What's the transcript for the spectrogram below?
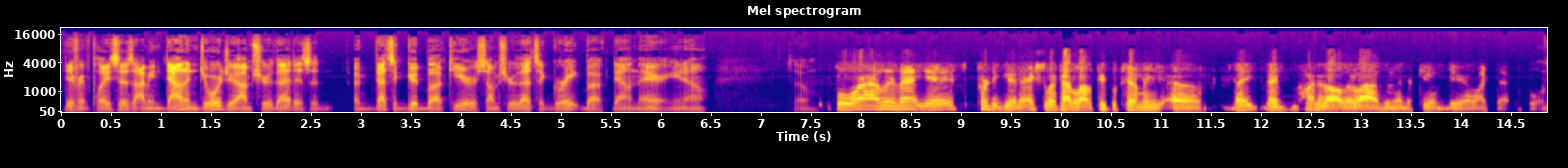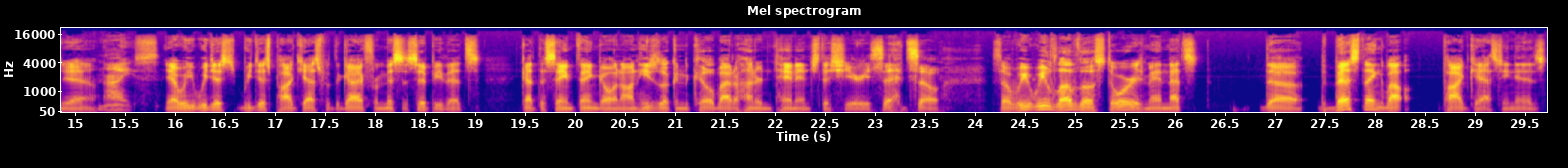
different places. I mean, down in Georgia, I'm sure that is a, a that's a good buck here. So I'm sure that's a great buck down there. You know, So For where I live at, yeah, it's pretty good. Actually, I've had a lot of people tell me uh, they they've hunted all their lives and never killed deer like that before. yeah, Nice. yeah. We we just we just podcast with the guy from Mississippi that's got the same thing going on. He's looking to kill about 110 inch this year. He said so. So we we love those stories, man. That's the the best thing about podcasting is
